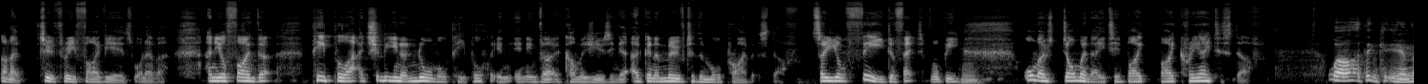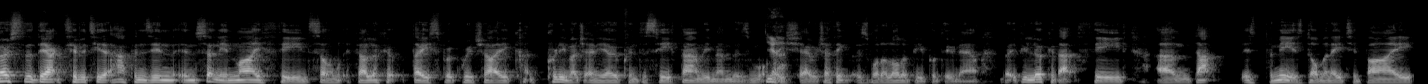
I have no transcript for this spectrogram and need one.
I don't know, two, three, five years, whatever. And you'll find that people actually, you know, normal people in, in inverted commas using it are going to move to the more private stuff. So your feed effectively will be mm. almost dominated by by creator stuff. Well, I think you know most of the activity that happens in, in certainly in my feed. So if I look at Facebook, which I pretty much only open to see family members and what yeah. they share, which I think is what a lot of people do now. But if you look at that feed, um, that is for me is dominated by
